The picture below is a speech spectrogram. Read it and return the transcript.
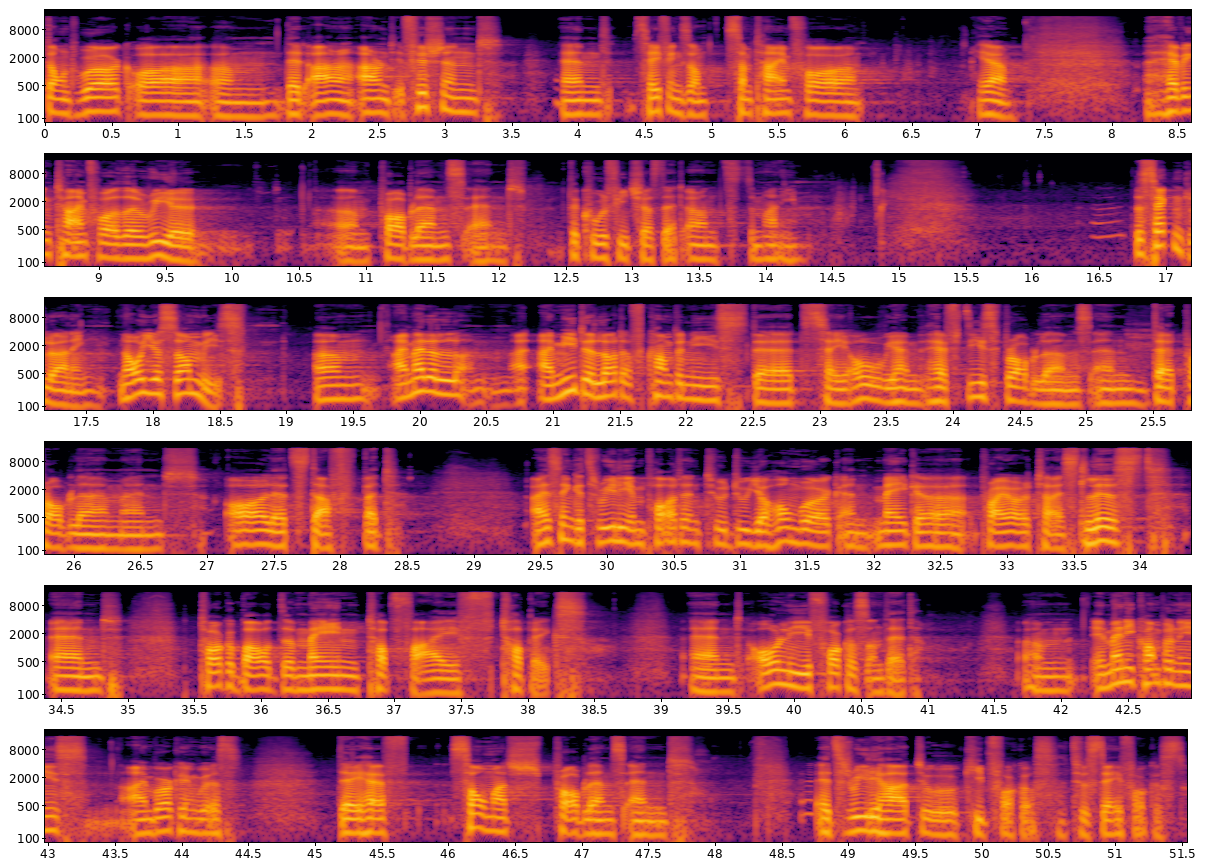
don't work or um, that are, aren't efficient, and saving some, some time for, yeah, having time for the real um, problems and the cool features that earn the money. The second learning, know your zombies. Um, I, met a I meet a lot of companies that say, oh, we have these problems and that problem and all that stuff. But I think it's really important to do your homework and make a prioritized list and talk about the main top five topics and only focus on that. Um, in many companies I'm working with, they have so much problems and it's really hard to keep focus, to stay focused.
